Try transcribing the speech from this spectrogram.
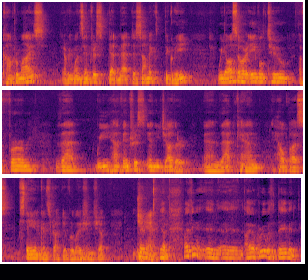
compromise, everyone's interests get met to some degree. We also are able to affirm that we have interest in each other, and that can help us stay in constructive relationship. Yeah, I think uh, uh, I agree with David.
